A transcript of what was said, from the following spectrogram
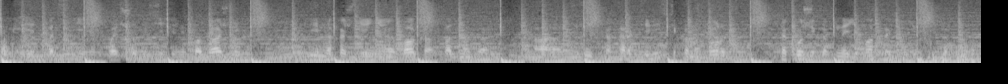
имеет под большой вместительный багажник и нахождение бака под ногами. А техническая характеристика мотора такой же, как на Yamaha Gear.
